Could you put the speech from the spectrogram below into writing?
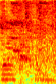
quadra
